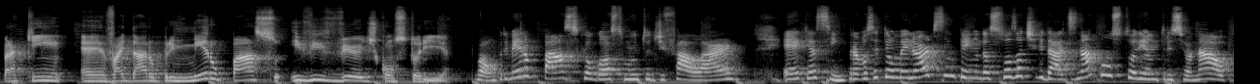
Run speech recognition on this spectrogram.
para quem é, vai dar o primeiro passo e viver de consultoria? Bom, o primeiro passo que eu gosto muito de falar é que, assim, para você ter o melhor desempenho das suas atividades na consultoria nutricional,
